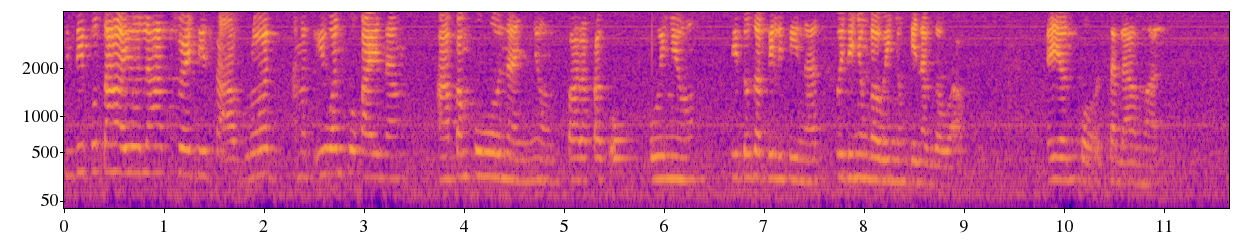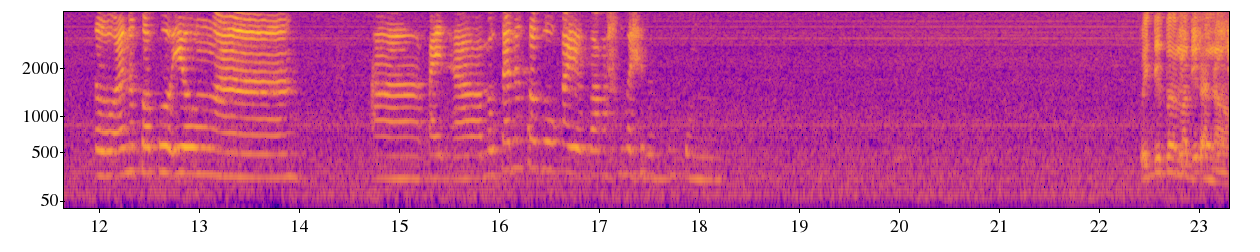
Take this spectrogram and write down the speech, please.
hindi po tayo lahat swerte sa abroad. Mag-iwan po kayo ng ah, pangpuhunan nyo para pag uwi nyo dito sa Pilipinas, pwede nyo gawin yung ginagawa ko. Ayun po, salamat. So, ano pa po yung ah, Ah, kahit ah, magtanong pa po kayo baka mayroon po kung Pwede ba magtanong?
